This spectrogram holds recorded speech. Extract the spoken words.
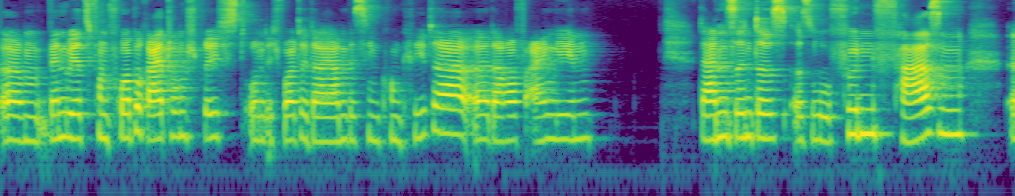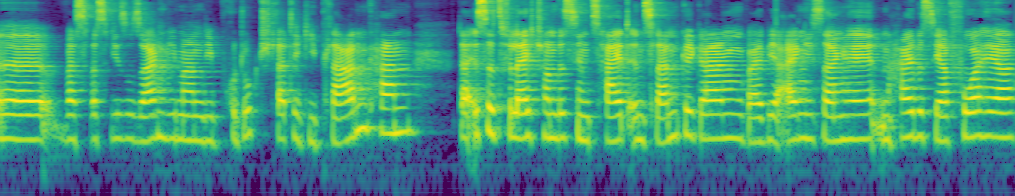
ähm, wenn du jetzt von Vorbereitung sprichst und ich wollte da ja ein bisschen konkreter äh, darauf eingehen, dann sind es so fünf Phasen, äh, was, was wir so sagen, wie man die Produktstrategie planen kann. Da ist jetzt vielleicht schon ein bisschen Zeit ins Land gegangen, weil wir eigentlich sagen, hey, ein halbes Jahr vorher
